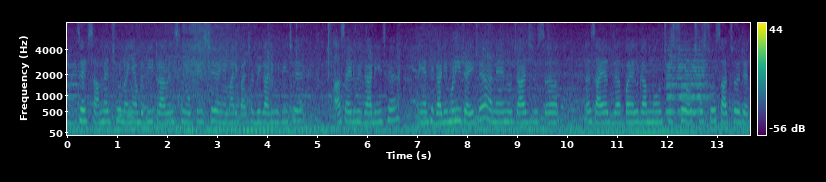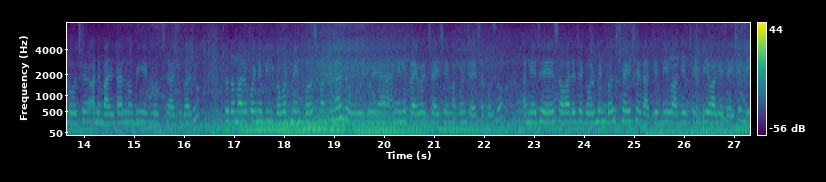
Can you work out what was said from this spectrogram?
એક્ઝેક્ટ સામે જ છું ને અહીંયા બધી ટ્રાવેલ્સની ઓફિસ છે. અહીંયા મારી પાછળ બી ગાડી ઊભી છે. આ સાઈડ બી ગાડી છે. અહીંયાથી ગાડી મળી જાય છે અને એનું ચાર્જ શાયદ પહેલગામનો છસો છસો, સાતસો જેટલો છે અને બાલટાલનો બી એટલો જ છે આજુબાજુ. જો તમારે કોઈને બી ગવર્મેન્ટ બસમાં કે ના જવું હોય તો અહીંયા, અહીંયાની પ્રાઇવેટ જાય છે, એમાં પણ જઈ શકો છો. અને જે સવારે જે ગવર્મેન્ટ બસ જાય છે, રાતે બે વાગે છે, બે વાગે જાય છે, બે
